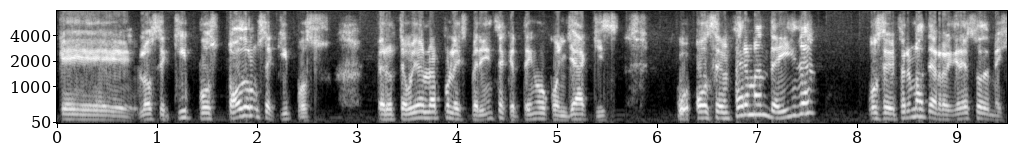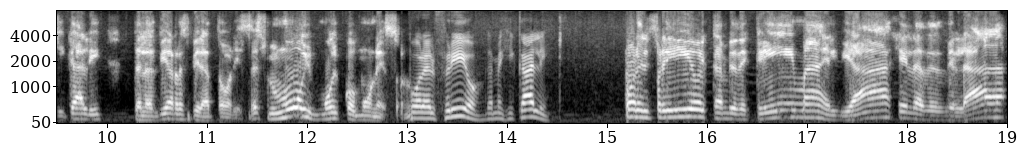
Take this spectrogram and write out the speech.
que los equipos, todos los equipos, pero te voy a hablar por la experiencia que tengo con Yaquis, o, o se enferman de ida o se enferman de regreso de Mexicali de las vías respiratorias. Es muy, muy común eso. ¿no? Por el frío de Mexicali. Por el frío, el cambio de clima, el viaje, la desvelada,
